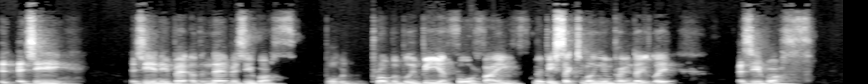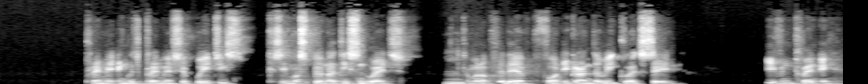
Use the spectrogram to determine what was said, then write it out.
Is he is he any better than them? Is he worth what would probably be a four, five, maybe six million pound outlay? Is he worth Premier English Premiership wages? Because he must be on a decent wage coming up for there, forty grand a week, let's say, even twenty.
